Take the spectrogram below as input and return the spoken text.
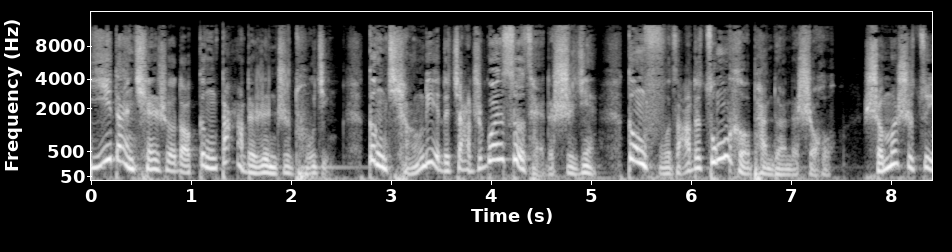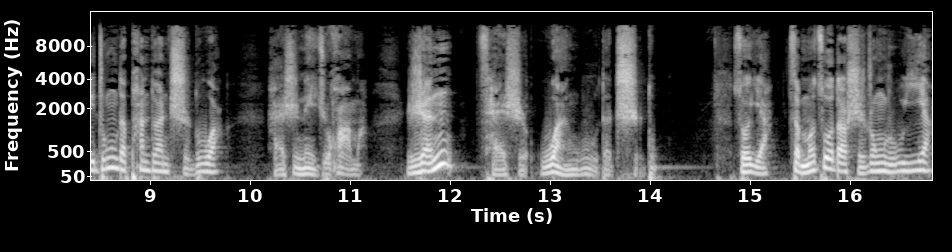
一旦牵涉到更大的认知图景、更强烈的价值观色彩的事件、更复杂的综合判断的时候，什么是最终的判断尺度啊？还是那句话嘛，人才是万物的尺度。所以啊，怎么做到始终如一啊？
